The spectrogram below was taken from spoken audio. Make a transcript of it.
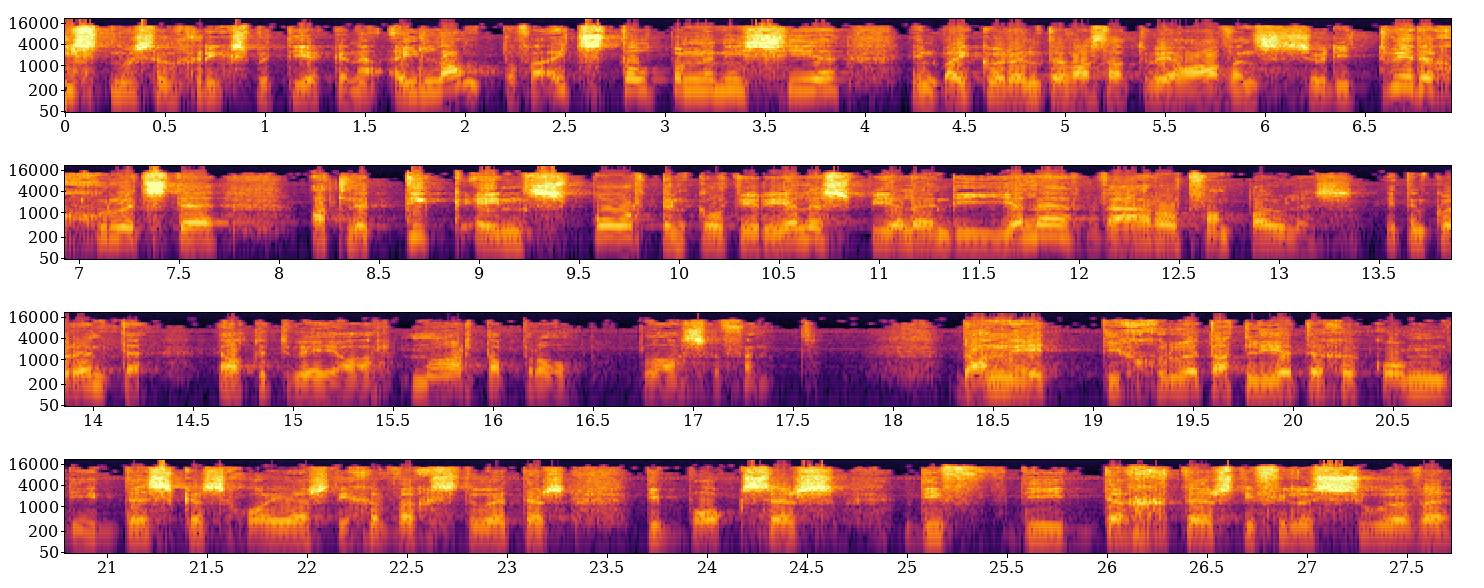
Isthmus in Grieks beteken 'n eiland of 'n uitstulping in die see en by Korinte was daar twee hawens. So die tweede grootste atletiek en sport en kulturele spele in die hele wêreld van Paulus het in Korinte elke 2 jaar maart april plaasgevind. Dan het die groot atlete gekom, die diskusgooiers, die gewigstoters, die boksers, die die digters, die filosowe.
